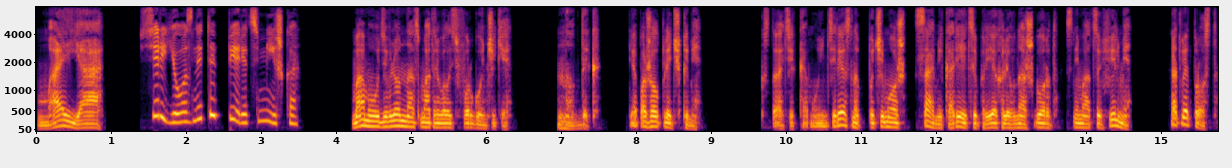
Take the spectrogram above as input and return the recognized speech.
Моя. Серьезный ты перец, Мишка. Мама удивленно осматривалась в фургончике. Ну, дык. Я пожал плечиками. Кстати, кому интересно, почему аж сами корейцы приехали в наш город сниматься в фильме? Ответ прост.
